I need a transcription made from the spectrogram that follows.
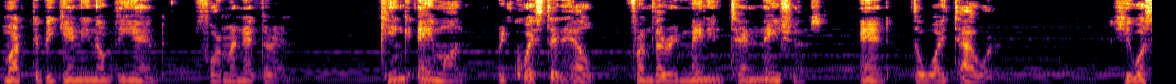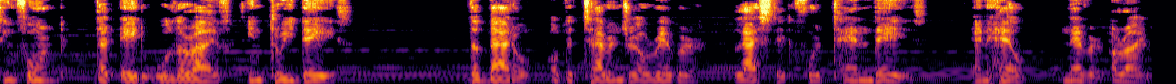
marked the beginning of the end for Manetheren. King Aemon requested help from the remaining ten nations and the White Tower. He was informed that aid would arrive in three days the Battle of the Tarendrelle River lasted for 10 days and help never arrived.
